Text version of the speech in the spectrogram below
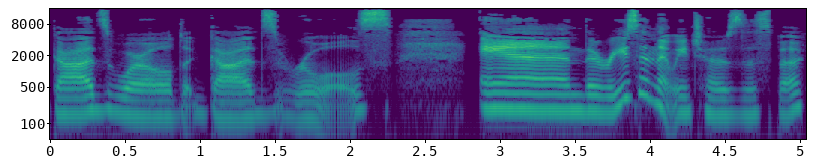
God's World, God's Rules. And the reason that we chose this book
